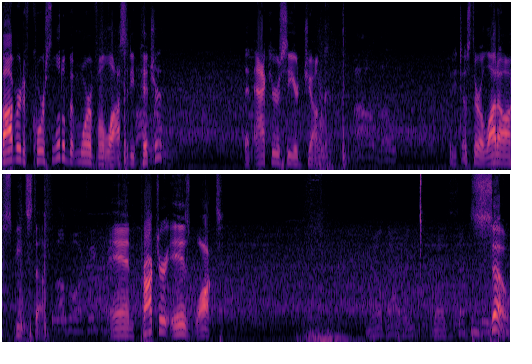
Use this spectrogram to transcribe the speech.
Bobbert, of course, a little bit more velocity pitcher than accuracy or junk. But he does throw a lot of off-speed stuff. And Proctor is walked. So,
